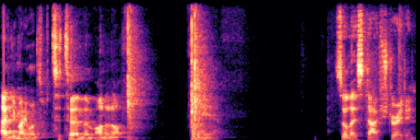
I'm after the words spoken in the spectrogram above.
and you might want to turn them on and off from here. So let's dive straight in.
